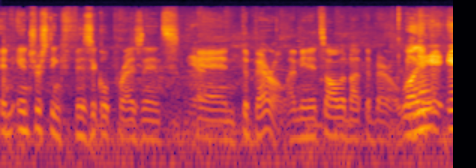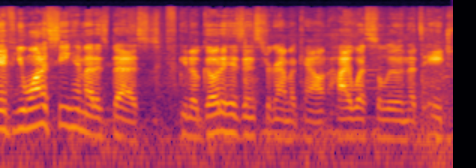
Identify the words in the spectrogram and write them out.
an interesting physical presence. Yeah. And the barrel. I mean, it's all about the barrel. well, if you want to see him at his best, you know, go to his Instagram account, Hye West Saloon. That's H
